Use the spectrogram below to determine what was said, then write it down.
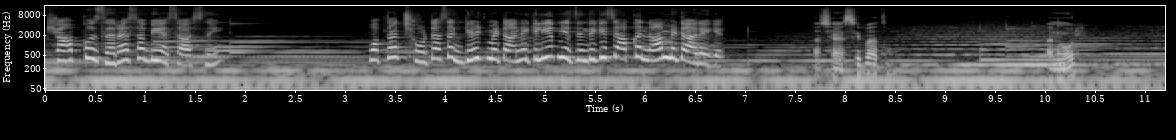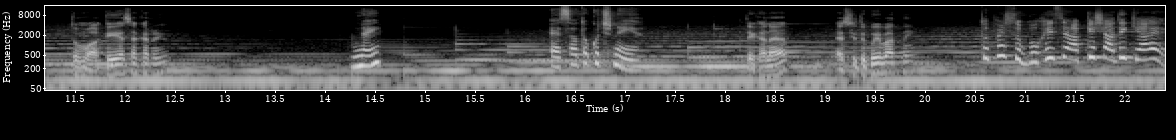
क्या आपको जरा सा भी एहसास नहीं? वो अपना छोटा सा गिल्ट मिटाने के लिए अपनी ज़िंदगी से आपका नाम मिटा रही है। अच्छा ऐसी बात है। अनमोल तुम वाकई ऐसा कर रही हो? नहीं। ऐसा तो कुछ नहीं है। देखा ना ऐसी तो कोई बात नहीं। तो फिर सुबह ही से आपकी शादी क्या है?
